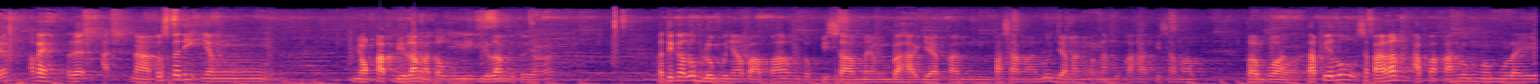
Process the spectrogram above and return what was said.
Ya, Oke, ada- nah terus tadi yang nyokap bilang atau Umi bilang gitu ya. Ketika lu belum punya apa-apa untuk bisa membahagiakan pasangan lu, jangan pernah buka hati sama perempuan. Tapi lu sekarang apakah lu memulai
